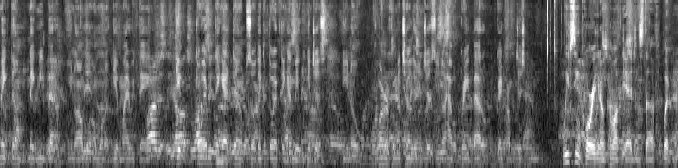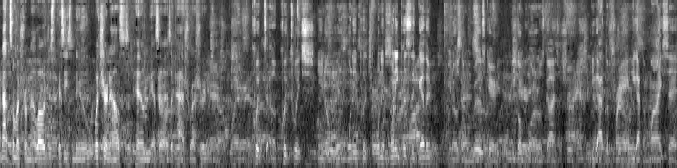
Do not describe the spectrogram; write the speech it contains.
make them make me better. You know, I want, I want to give my everything, give, throw everything at them so they can throw everything at me. We can just, you know, learn from each other and just, you know, have a great battle, great competition. We've seen Korey, you know, come off the edge and stuff, but not so much for Mello, just because he's new. What's your analysis of him as a, as a pass rusher? quick, uh, quick twitch. You know, when, when he put when he, when he puts it together, you know, it's gonna be real scary. He's gonna be one of those guys for sure. He got the frame, he got the mindset.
